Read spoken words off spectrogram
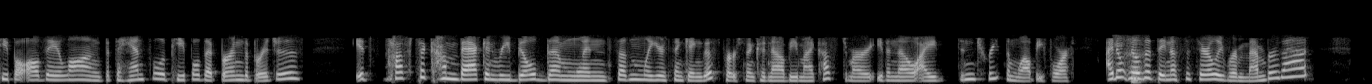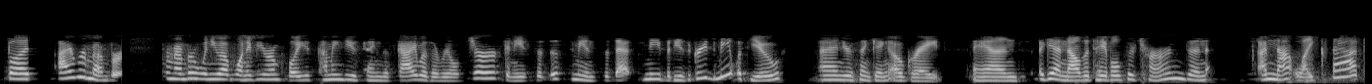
people all day long. But the handful of people that burn the bridges, it's tough to come back and rebuild them when suddenly you're thinking this person could now be my customer, even though I didn't treat them well before. I don't know that they necessarily remember that, but I remember. Remember when you have one of your employees coming to you saying this guy was a real jerk and he said this to me and said that to me, but he's agreed to meet with you, and you're thinking, oh great. And again, now the tables are turned, and I'm not like that,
